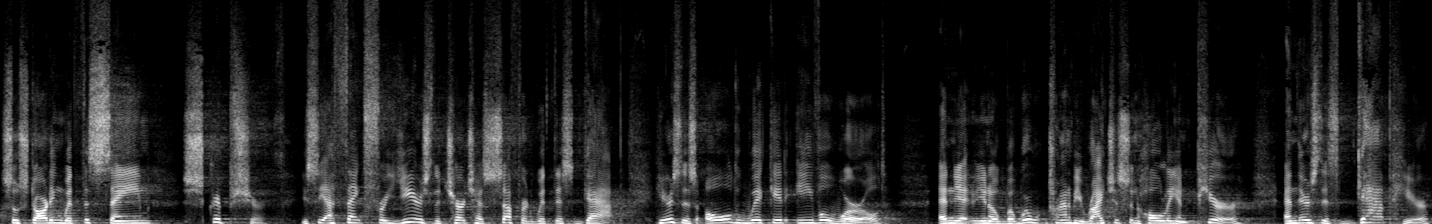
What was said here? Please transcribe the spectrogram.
So, starting with the same scripture. You see, I think for years the church has suffered with this gap. Here's this old, wicked, evil world, and yet, you know, but we're trying to be righteous and holy and pure. And there's this gap here.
